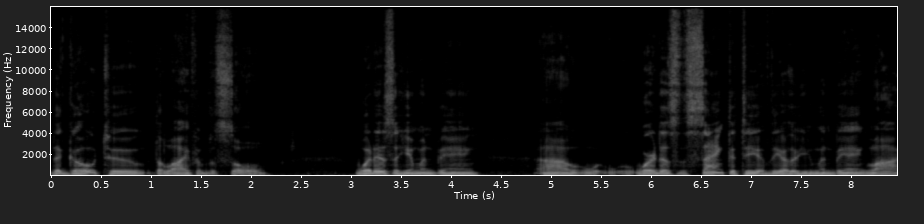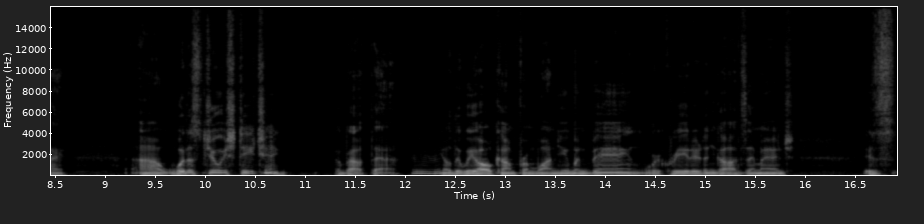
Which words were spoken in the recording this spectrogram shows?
that go to the life of the soul. What is a human being? Uh, where does the sanctity of the other human being lie? Uh, what is Jewish teaching about that? Mm-hmm. You know that we all come from one human being. We're created in God's image. Is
